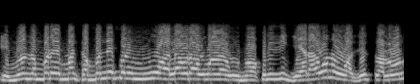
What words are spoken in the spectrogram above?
એમનો નંબર મને ખબર નહીં પણ હું હલાવડાવું નોકરીથી ઘેર આવો ને આજે કલોલ.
